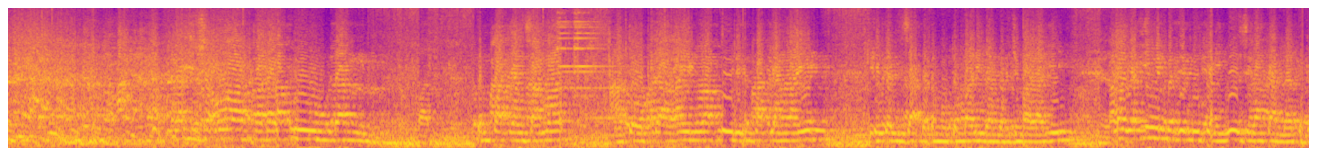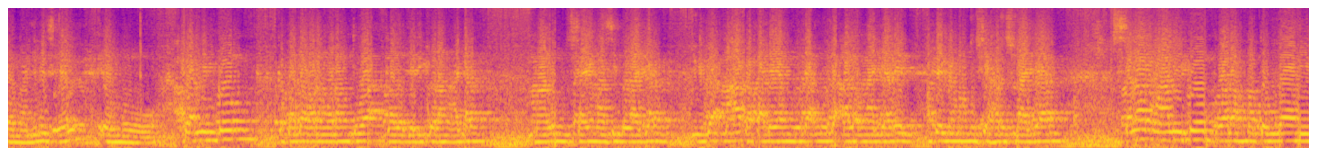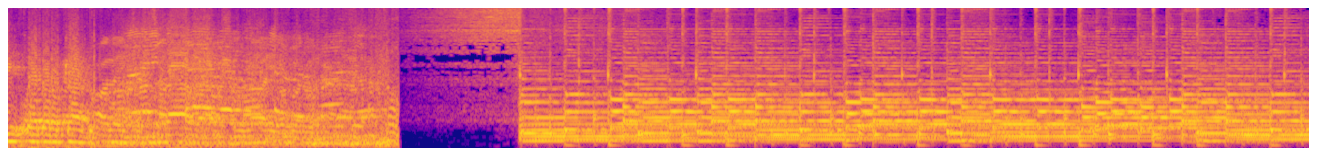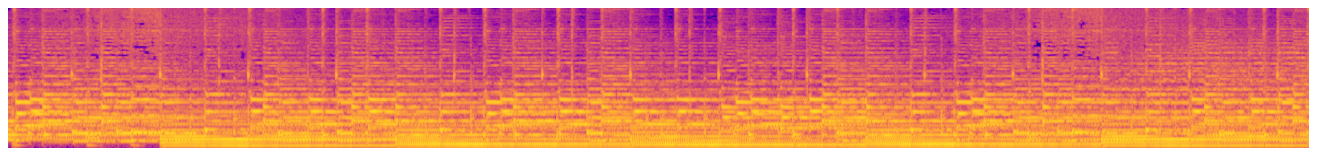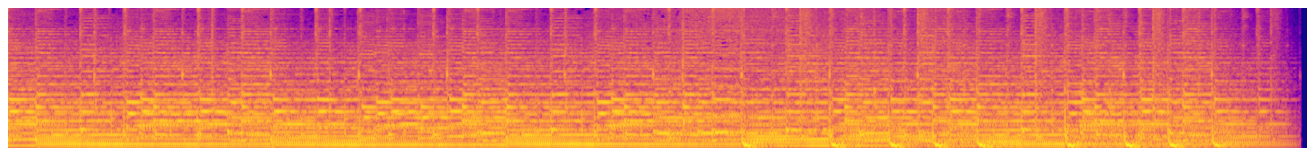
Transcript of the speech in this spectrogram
Dan insya Allah pada waktu dan tempat yang sama atau pada lain waktu di tempat yang lain kita bisa bertemu kembali dan berjumpa lagi. Kalau yang ingin bertemu di minggu silahkan datang ke majelis il, ilmu. Minkum kepada orang-orang tua kalau jadi kurang ajar malum saya masih belajar juga maaf kepada yang muda-muda kalau ngajarin tapi memang mesti harus belajar Assalamualaikum warahmatullahi wabarakatuh. Waalaikumsalam.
